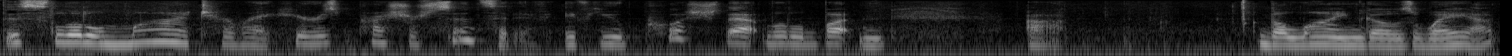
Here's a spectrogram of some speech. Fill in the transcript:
this little monitor right here is pressure sensitive. If you push that little button, uh, the line goes way up.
